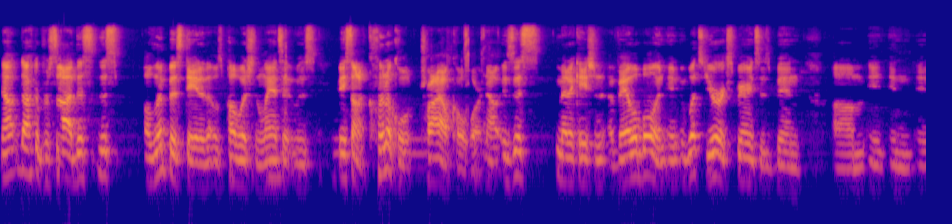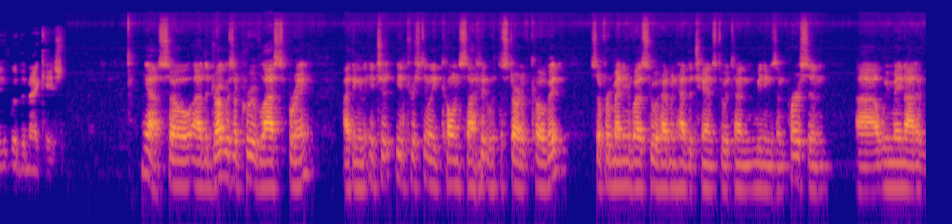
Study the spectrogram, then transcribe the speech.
Now, Dr. Prasad, this, this Olympus data that was published in Lancet was based on a clinical trial cohort. Now, is this medication available, and, and what's your experience has been um, in, in, in, with the medication? Yeah, so uh, the drug was approved last spring. I think it interestingly coincided with the start of COVID. So for many of us who haven't had the chance to attend meetings in person, uh, we may not have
